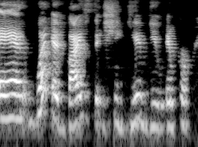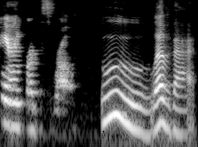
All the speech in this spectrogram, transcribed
And what advice did she give you in preparing for this role? Ooh, love that.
